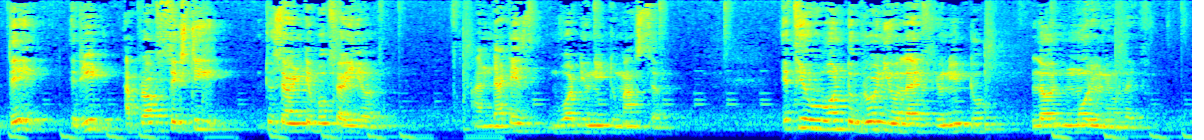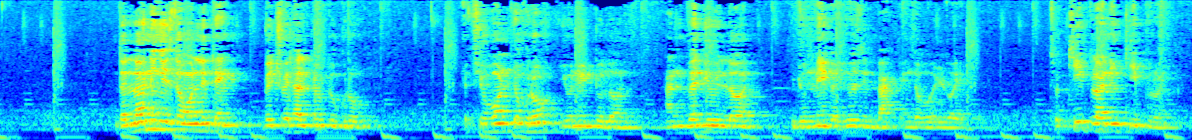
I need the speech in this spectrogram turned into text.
they read approx 60 to 70 books a year. And that is what you need to master. If you want to grow in your life, you need to learn more in your life. The learning is the only thing which will help you to grow. If you want to grow, you need to learn. And when you learn, you'll make a huge impact in the worldwide. So keep learning, keep growing.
